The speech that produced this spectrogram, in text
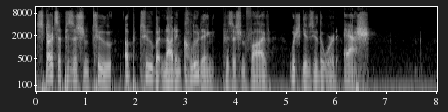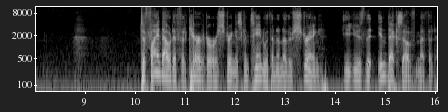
starts at position 2 up to but not including position 5, which gives you the word ash. To find out if a character or a string is contained within another string, you use the index of method.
